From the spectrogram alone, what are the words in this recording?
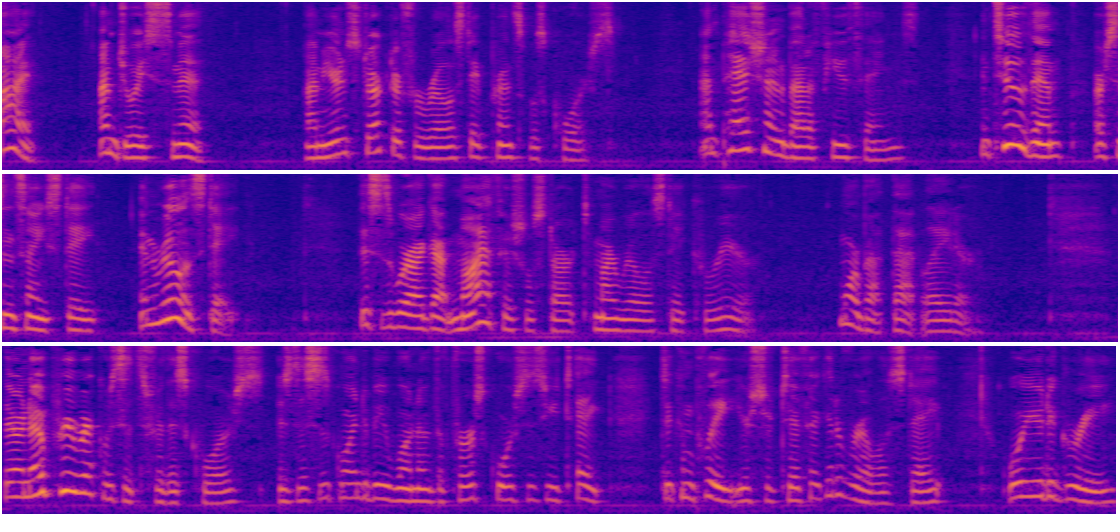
Hi, I'm Joyce Smith. I'm your instructor for Real Estate Principles course. I'm passionate about a few things, and two of them are Cincinnati State and real estate. This is where I got my official start to my real estate career. More about that later. There are no prerequisites for this course, as this is going to be one of the first courses you take to complete your certificate of real estate or your degree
